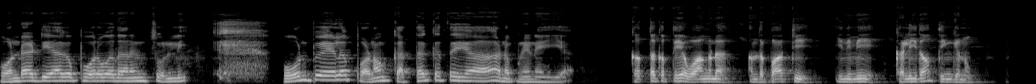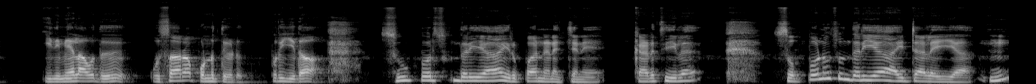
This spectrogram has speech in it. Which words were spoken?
பொண்டாட்டியாக போகிறவ தானேன்னு சொல்லி ஃபோன்பேயில் பணம் கத்த கத்தையாக அனுப்புனேன் ஐயா. கத்த கத்தையாக வாங்கின அந்த பார்ட்டி இனிமே களி தான் திங்கணும். இனிமேலாவது உஷாரா பொண்ணு தேடு. புரியுதா? சூப்பர் சுந்தரியா இருப்பான்னு நினச்சனே. கடைசியில் சொப்பனும் சுந்தரியா ஆயிட்டாளே ஐயா ம்?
